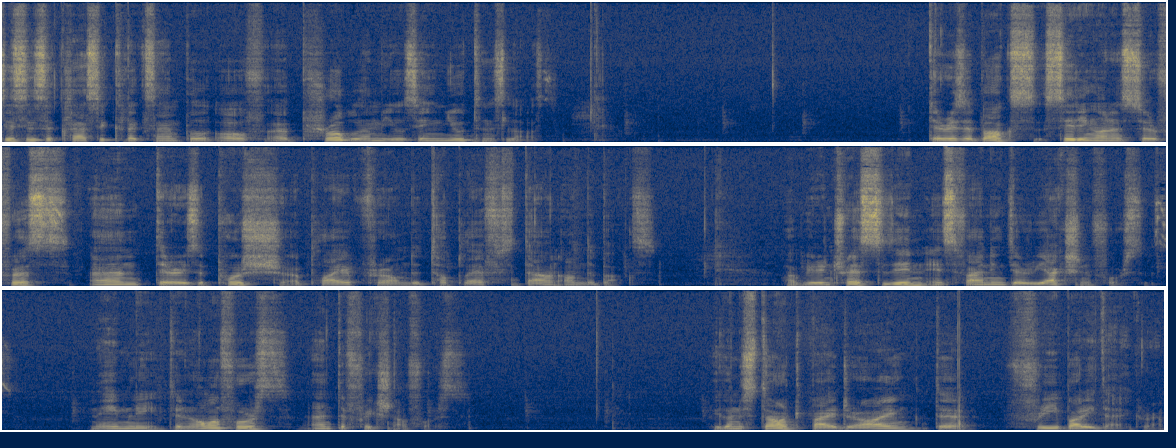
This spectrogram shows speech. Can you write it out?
this is a classical example of a problem using Newton's laws. There is a box sitting on a surface and there is a push applied from the top left down on the box. What we're interested in is finding the reaction forces, namely the normal force and the frictional force. We're going to start by drawing the free body diagram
